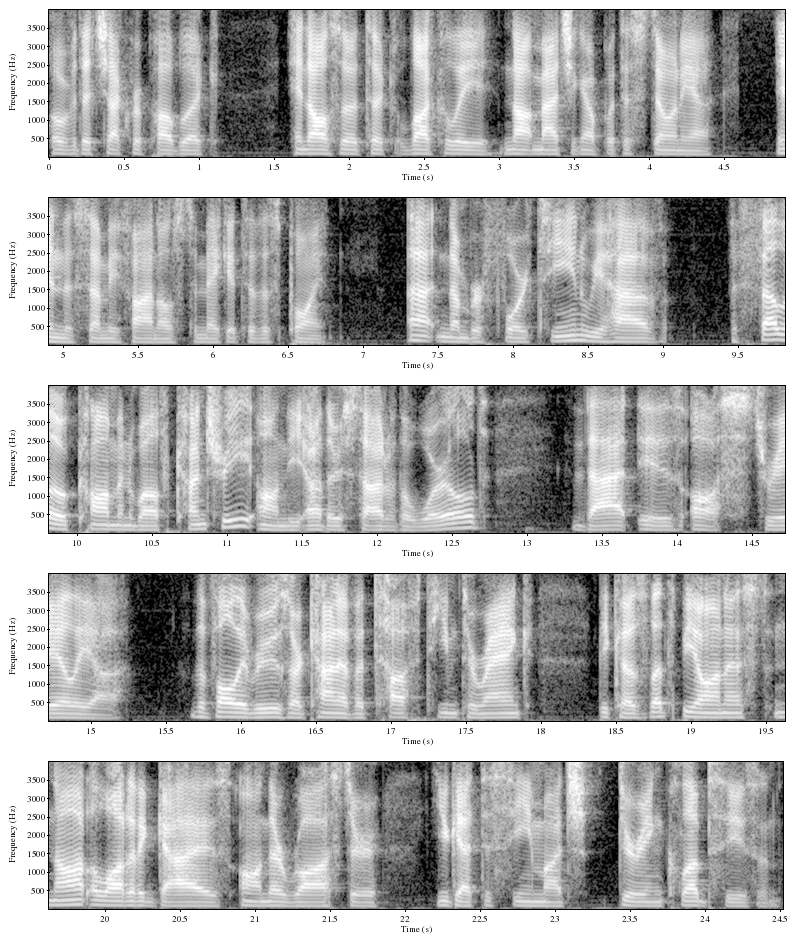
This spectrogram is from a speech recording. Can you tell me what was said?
over the Czech Republic. And also, it took, luckily, not matching up with Estonia in the semifinals to make it to this point. At number 14, we have a fellow Commonwealth country on the other side of the world. That is Australia. The Volleyroos are kind of a tough team to rank because, let's be honest, not a lot of the guys on their roster you get to see much during club season.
